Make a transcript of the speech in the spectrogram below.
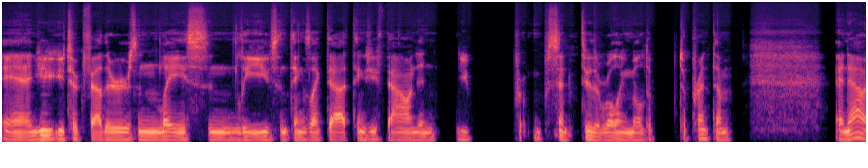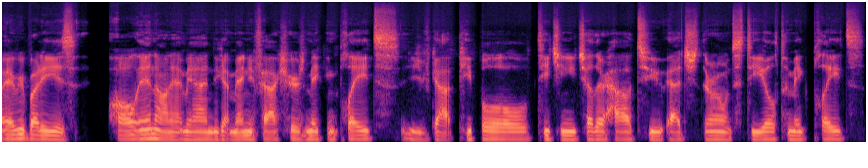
And you, you took feathers and lace and leaves and things like that, things you found, and you sent through the rolling mill to, to print them. And now everybody is all in on it, man. You got manufacturers making plates. You've got people teaching each other how to etch their own steel to make plates,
